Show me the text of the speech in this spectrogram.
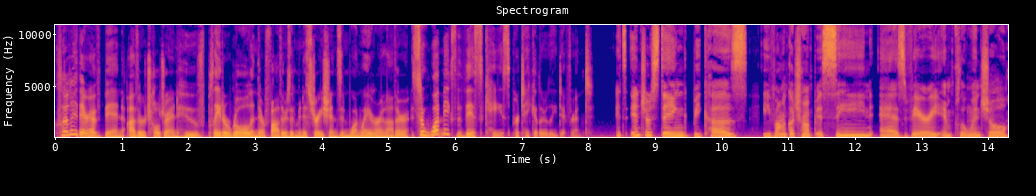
Clearly, there have been other children who've played a role in their father's administrations in one way or another. So, what makes this case particularly different? It's interesting because Ivanka Trump is seen as very influential,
